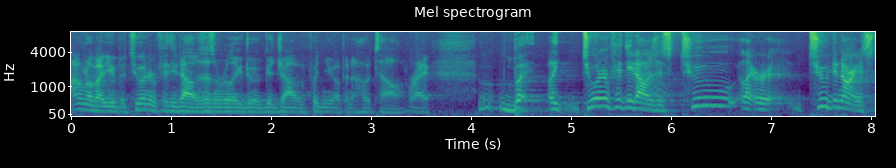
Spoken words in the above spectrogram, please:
I don't know about you, but $250 doesn't really do a good job of putting you up in a hotel, right? But like $250 is two, like, or two denarii, is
